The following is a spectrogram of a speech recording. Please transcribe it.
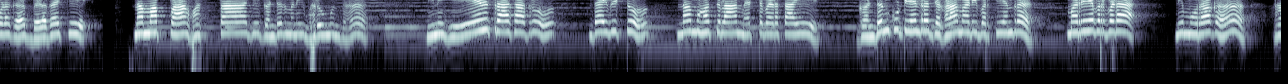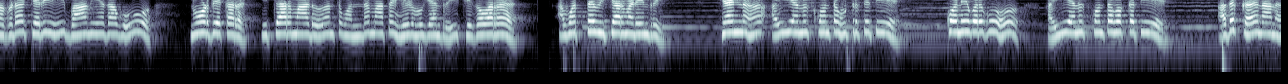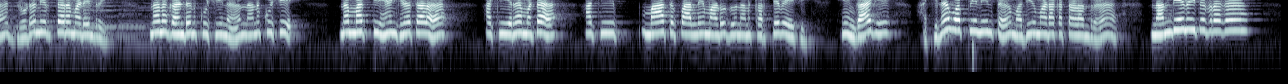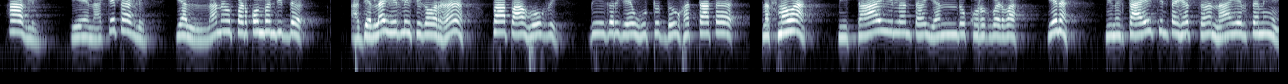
ಒಳಗ ಬೆಳದಾಕಿ ನಮ್ಮಪ್ಪ ಹೊಸ್ತಾಗಿ ಗಂಡನ ಮನೆಗೆ ಬರೋ ಮುಂದ ನಿನಗೇನು ತ್ರಾಸಾದ್ರೂ ದಯವಿಟ್ಟು ನಮ್ಮ ಮೆಟ್ಟ ಬೇಡ ತಾಯಿ. ಗಂಡನ ಕುಟಿ ಏನ್ರ ಜಗಳ ಮಾಡಿ ಬರ್ತಿ ಅಂದ್ರ ಮರೆಯೇ ಬರ್ಬೇಡ. ನಿಮ್ಮ ಊರಾಗ ರಗಡ, ಕೆರಿ ಬಾವಿ ಅದಾವು. ನೋಡ್ಬೇಕಾರ, ವಿಚಾರ ಮಾಡು ಅಂತ ಒಂದ ಮಾತ ಹೇಳಿ ಹೋಗ್ಯಾನ್ರಿ ಚಿಗವರ ಅವತ್ತ ವಿಚಾರ ಮಾಡೇನ್ರಿ. ಹೆಣ್ಣ ಐ ಅನಸ್ಕೊಂತ ಹುಟ್ಟಿರ್ತೈತಿ. ಕೊನೆವರೆಗೂ ಐ ಅನಸ್ಕೊಂತ ಹೊಕ್ಕತಿ. ಅದಕ್ಕ ನಾನು ದೃಢ ನಿರ್ಧಾರ ಮಾಡೇನ್ರಿ. ನನ್ನ ಗಂಡನ ಖುಷಿನ ನನ್ನ ಖುಷಿ. ನಮ್ಮ ಅತ್ತಿ ಹೆಂಗೆ ಹೇಳ್ತಾಳ? ಆಕಿ ಇರೋ ಮಠ ಆಕಿ ಮಾತು ಪಾಲನೆ ಮಾಡೋದು ನನ್ನ ಕರ್ತವ್ಯ ಐತಿ. ಹಿಂಗಾಗಿ ಆಕಿನ ಒಪ್ಪಿ ನಿಂತ ಮದುವೆ ಮಾಡಕತ್ತಾಳಂದ್ರ ನಂದೇನೈತೆ ಅದ್ರಾಗ? ಆಗ್ಲಿ ಏನಾಕೈತಾಗ್ಲಿ ಎಲ್ಲ ನಾವು ಪಡ್ಕೊಂಡ್ ಬಂದಿದ್ದ. ಅದೆಲ್ಲ ಇರ್ಲಿ ಚಿಗವರ ಪಾಪ ಹೋಗ್ರಿ ಬೀಗರಿಗೆ ಹುಟ್ಟದ್ದು ಹೊತ್ತಾತ. ಲಕ್ಷ್ಮವ ನೀ ತಾಯಿ ಇಲ್ಲಂತ ಎಂದು ಕೊರಗಬೇಡವಾ ಏನ ನಿನಗ್ ತಾಯಿಕ್ಕಿಂತ ಹೆಚ್ಚ ನಾ ಇರ್ತೇನೆ.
